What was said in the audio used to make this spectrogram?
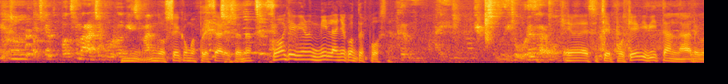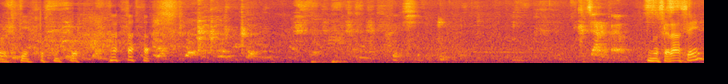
Mm, no sé cómo expresar eso, ¿no? Supongan que vivieron mil años con tu esposa. Y van a decir, che, ¿por qué viví tan largo el tiempo? ¿No será así?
